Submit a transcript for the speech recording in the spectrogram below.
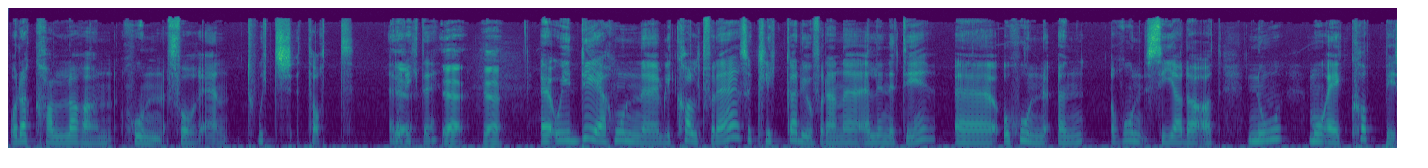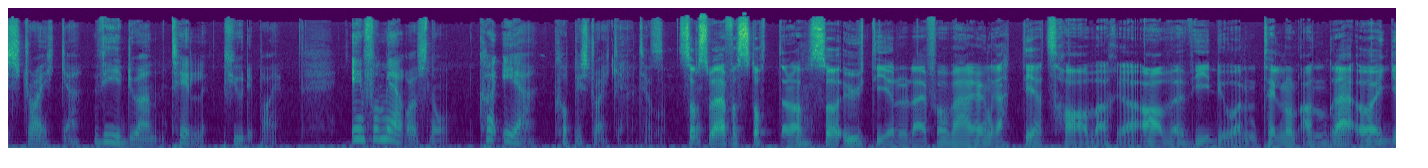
Og da kaller han hun for en Twitch-thought. Er det Yeah, riktig? Yeah, yeah. Eh, og idet hun eh, blir kalt for det, så klikker det jo for denne Elinity. eh, og hun, hun sier da at nå må jeg copystrike videoen til PewDiePie. Informer oss nå. Hva er copystrike, Tiago? Sånn som jeg har forstått det, da, så utgir du deg for å være en rettighetshaver av videoen til noen andre, og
